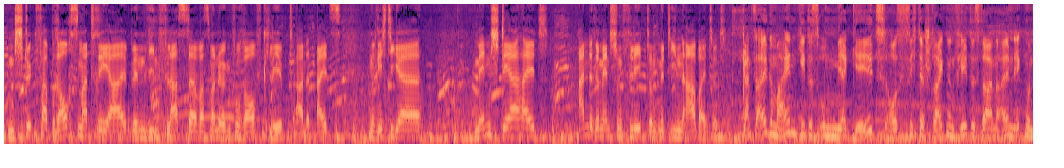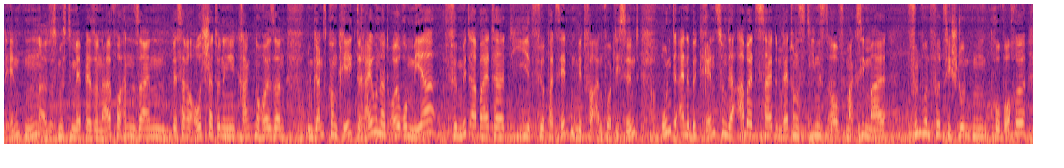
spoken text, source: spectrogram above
ein Stück Verbrauchsmaterial bin, wie ein Pflaster, was man irgendwo raufklebt, als ein richtiger Mensch, der halt andere Menschen pflegt und mit ihnen arbeitet. Ganz allgemein geht es um mehr Geld. Aus Sicht der Streikenden fehlt es da an allen Ecken und Enden. Also es müsste mehr Personal vorhanden sein, bessere Ausstattung in den Krankenhäusern und ganz konkret 300 Euro mehr für Mitarbeiter, die für Patienten mitverantwortlich sind und eine Begrenzung der Arbeitszeit im Rettungsdienst auf maximal 45 Stunden pro Woche.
